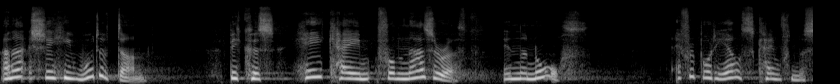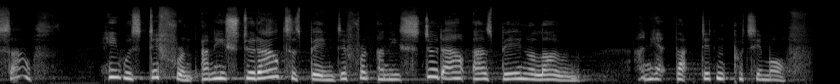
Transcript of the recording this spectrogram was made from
And actually, He would have done because He came from Nazareth in the north. Everybody else came from the south. He was different and he stood out as being different and he stood out as being alone. And yet that didn't put him off.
